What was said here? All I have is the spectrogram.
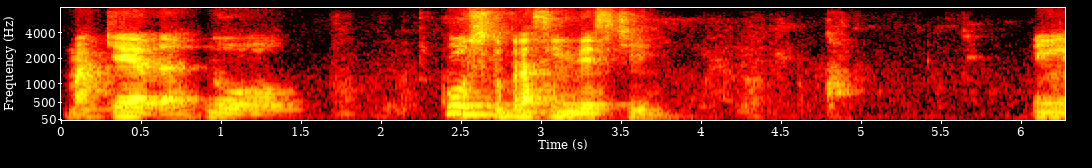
uma queda no custo para se investir em,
